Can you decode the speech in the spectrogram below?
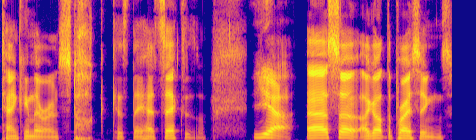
tanking their own stock because they had sexism. Yeah, Uh, so I got the pricings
